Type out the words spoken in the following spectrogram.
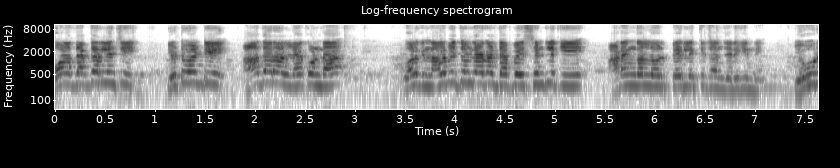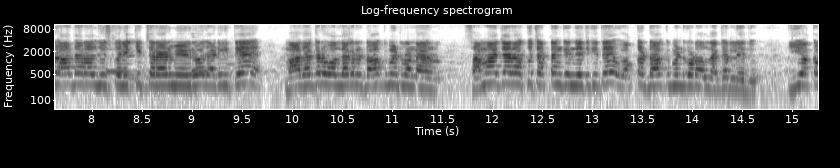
వాళ్ళ దగ్గర నుంచి ఎటువంటి ఆధారాలు లేకుండా వాళ్ళకి నలభై తొమ్మిది రకాల డెబ్బై సెంట్లకి అడంగల్లో పేర్లు ఎక్కించడం జరిగింది. ఎవరు ఆధారాలు చూసుకొని ఎక్కించారని మేము ఈరోజు అడిగితే మా దగ్గర వాళ్ళ దగ్గర డాక్యుమెంట్లు ఉన్నారు సమాచార హక్కు చట్టం కింద ఎతికితే ఒక్క డాక్యుమెంట్ కూడా వాళ్ళ దగ్గర లేదు. ఈ యొక్క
